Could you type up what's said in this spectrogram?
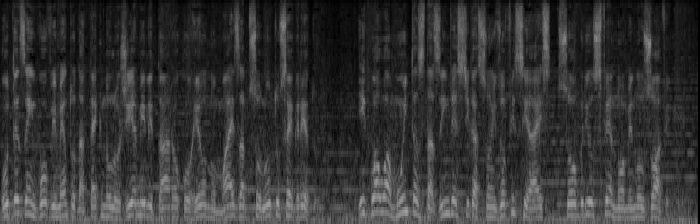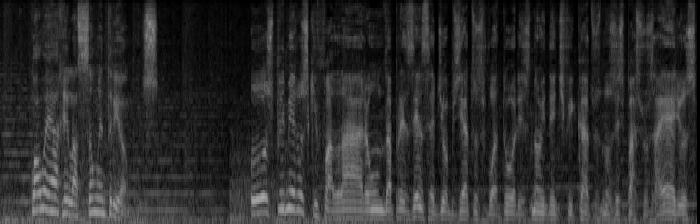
O desenvolvimento da tecnologia militar ocorreu no mais absoluto segredo, igual a muitas das investigações oficiais sobre os fenômenos OVNI. Qual é a relação entre ambos? Os primeiros que falaram da presença de objetos voadores não identificados nos espaços aéreos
